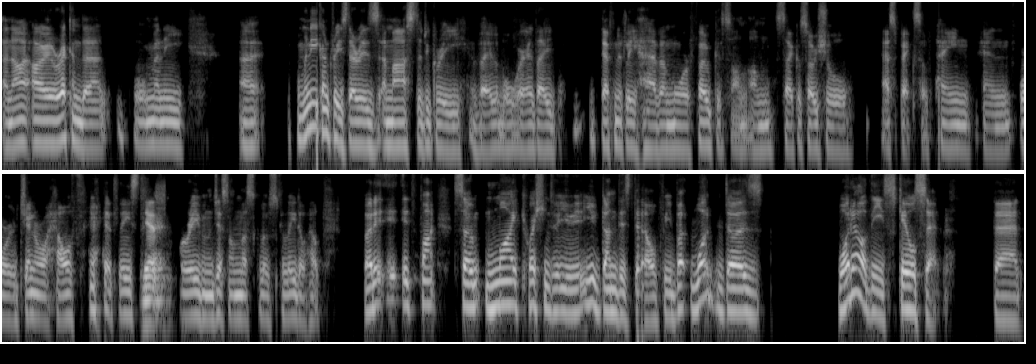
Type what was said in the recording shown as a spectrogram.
and I, I reckon that for many uh, for many countries, there is a master degree available where they definitely have a more focus on, on psychosocial aspects of pain and or general health at least, yeah. or even just on musculoskeletal health. But it, it, it's fine. So my question to you, you've done this Delphi, but what does, what are the skill set that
